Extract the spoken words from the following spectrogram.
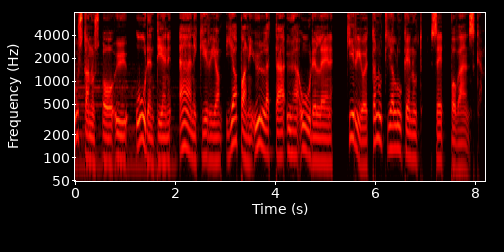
Kustannus Oy Uuden tien äänikirja Japani yllättää yhä uudelleen kirjoittanut ja lukenut Seppo Vänskä.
